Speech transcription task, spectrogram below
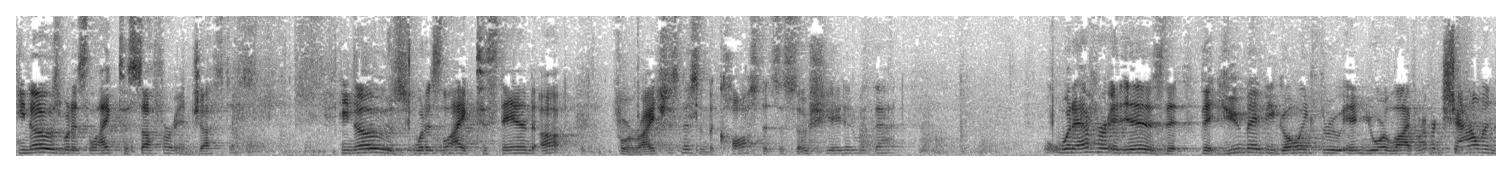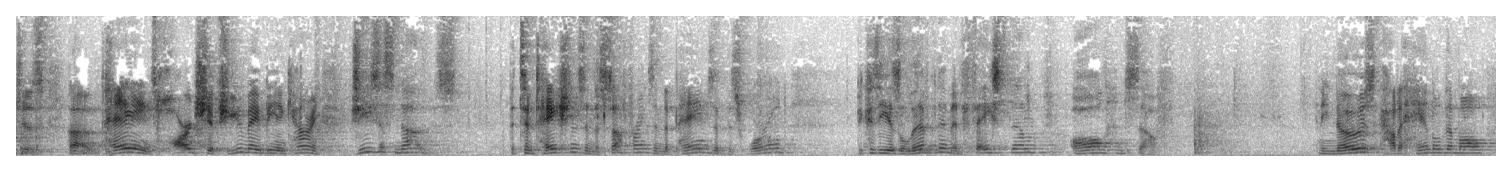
He knows what it's like to suffer injustice. He knows what it's like to stand up for righteousness and the cost that's associated with that. Whatever it is that, that you may be going through in your life, whatever challenges, uh, pains, hardships you may be encountering, Jesus knows the temptations and the sufferings and the pains of this world because he has lived them and faced them all himself. And he knows how to handle them all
